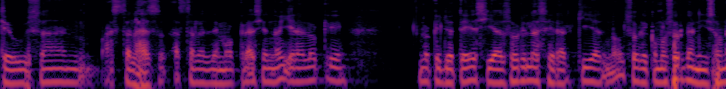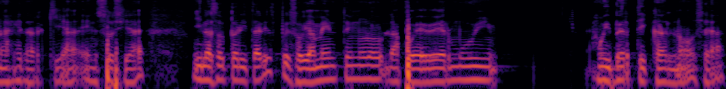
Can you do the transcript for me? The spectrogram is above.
que usan hasta las hasta las democracias, ¿no? Y era lo que lo que yo te decía sobre las jerarquías, ¿no? Sobre cómo se organiza una jerarquía en sociedad y las autoritarias, pues obviamente uno la puede ver muy muy vertical, ¿no? O sea,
